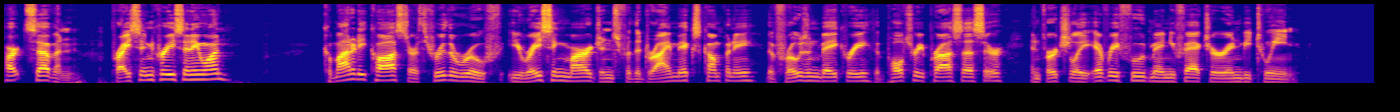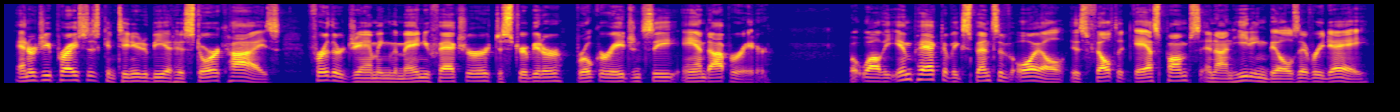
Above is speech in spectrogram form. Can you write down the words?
Part 7 Price increase, anyone? Commodity costs are through the roof, erasing margins for the dry mix company, the frozen bakery, the poultry processor, and virtually every food manufacturer in between. Energy prices continue to be at historic highs, further jamming the manufacturer, distributor, broker agency, and operator. But while the impact of expensive oil is felt at gas pumps and on heating bills every day,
